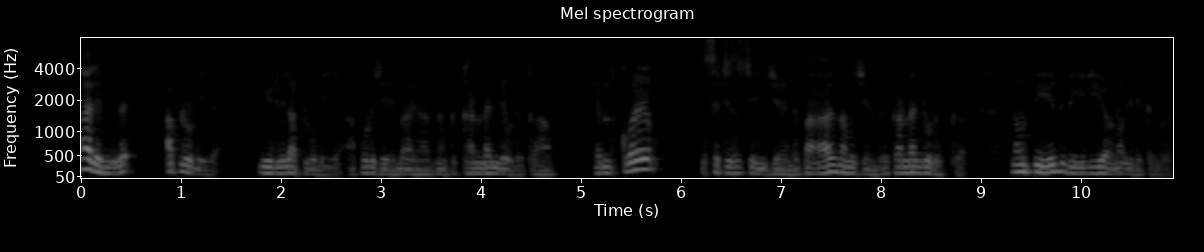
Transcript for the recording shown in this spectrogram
അല്ലെങ്കിൽ ലിങ്കിൽ അപ്ലോഡ് ചെയ്യുക വീഡിയോയിൽ അപ്ലോഡ് ചെയ്യുക. അപ്ലോഡ് ചെയ്യുമ്പോൾ അതിനകത്ത് നമുക്ക് കണ്ടന്റ് കൊടുക്കാം. എന്ത് കുറേ സെറ്റിങ്സ് ചേഞ്ച് ചെയ്യാനുണ്ട്. അപ്പോൾ ആദ്യം നമ്മൾ ചെയ്യേണ്ടത് കണ്ടന്റ് കൊടുക്കുക. നമ്മളിപ്പോൾ ഏത് വീഡിയോ ആണോ എടുക്കുന്നത്?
